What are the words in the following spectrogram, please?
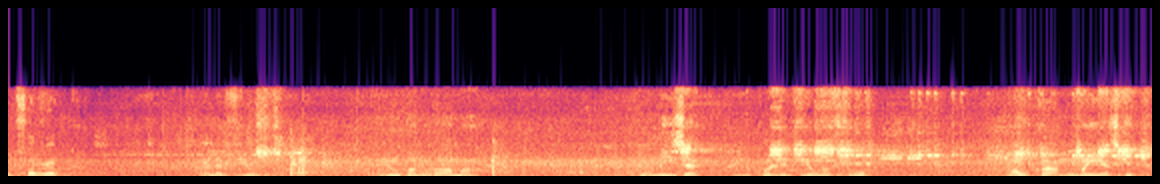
نتفرج على ال view view بانوراما. وميزة إن كل ال view مفتوح. موقع مميز جدا.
